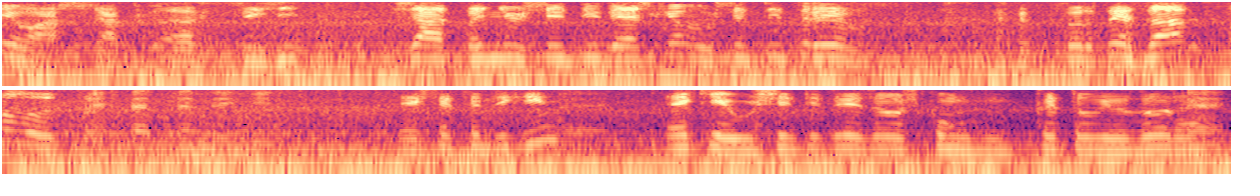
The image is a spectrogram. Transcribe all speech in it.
Eu acho já que assim já tenho os 110, que é os 113. Certeza absoluta. Este é de 115. Este é 115? É que os 113 é os com catalisador, É, é?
